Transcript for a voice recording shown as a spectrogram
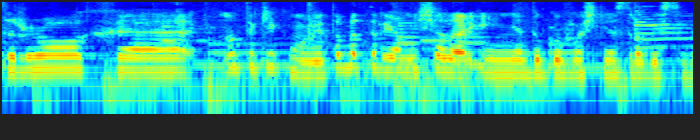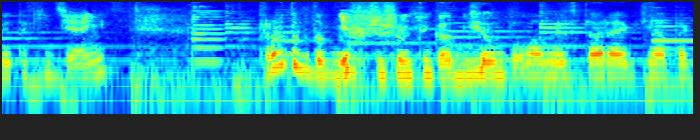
trochę, no tak jak mówię, ta bateria mi siada i niedługo właśnie zrobię sobie taki dzień. Prawdopodobnie w przyszłym tygodniu, bo mamy wtorek, ja tak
